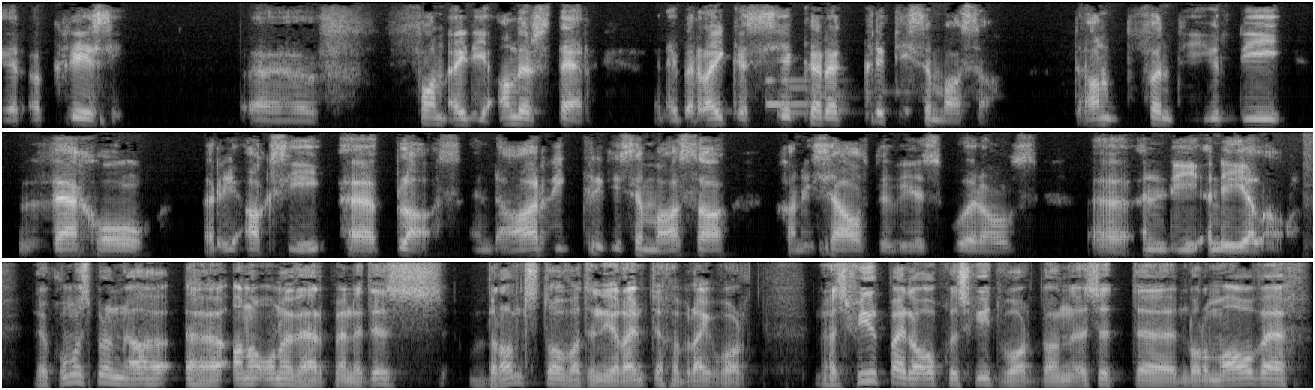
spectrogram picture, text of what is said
deur akkresie uh vanuit die ander ster en hy bereik 'n sekere kritiese massa dan vind hierdie weghol reaksie uh plaas. En daardie kritiese massa gaan dieselfde wees oral uh in die in die heelal. Nou kom ons bring na 'n uh, ander onderwerp en dit is brandstof wat in die ruimte gebruik word. Nou as vuurpyle opgeskiet word dan is dit uh, normaalweg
